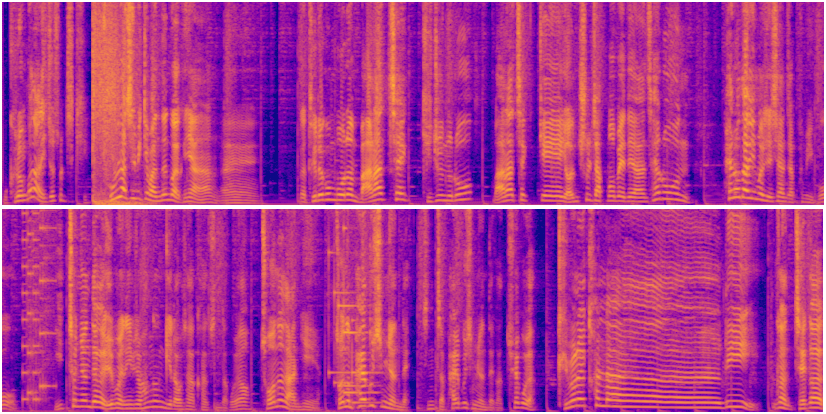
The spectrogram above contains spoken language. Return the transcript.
뭐 그런 건 아니죠 솔직히 졸라 재밌게 만든 거야 그냥 에이. 그러니까 드래곤볼은 만화책 기준으로 만화책계의 연출 작법에 대한 새로운 패러다임을 제시한 작품이고 2000년대가 일본 애니메이션 황금기라고 생각하신다고요? 저는 아니에요. 저는 8, 90년대. 진짜 8, 90년대가 최고야. 귀멸의 칼날이 그러니까 제가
